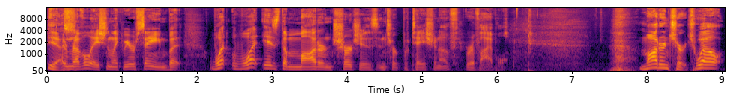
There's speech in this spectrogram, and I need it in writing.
Yes. in Revelation, like we were saying. But what what is the modern church's interpretation of revival? Modern church. Well,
